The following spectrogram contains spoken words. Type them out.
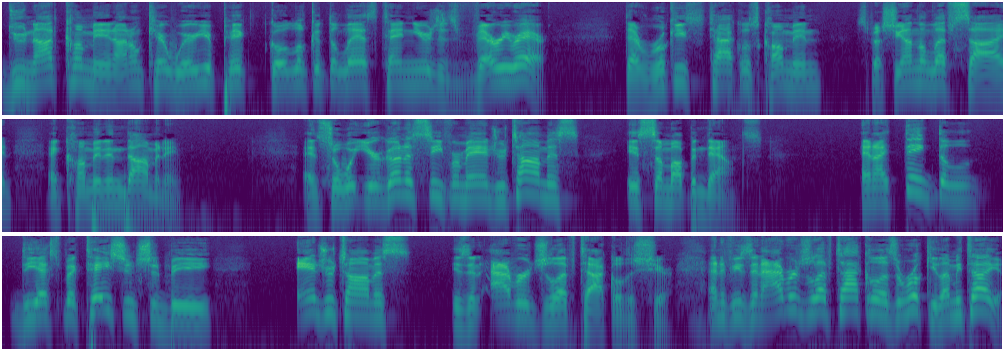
do not come in. I don't care where you pick. Go look at the last 10 years. It's very rare that rookie tackles come in especially on the left side, and come in and dominate. And so what you're going to see from Andrew Thomas is some up and downs. And I think the the expectation should be Andrew Thomas is an average left tackle this year. And if he's an average left tackle as a rookie, let me tell you,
